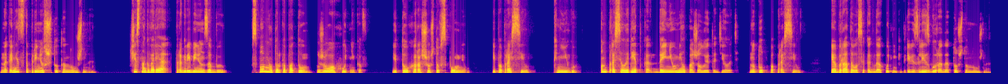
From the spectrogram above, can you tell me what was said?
наконец-то принес что-то нужное. Честно говоря, про гребень он забыл. Вспомнил только потом, уже у охотников. И то хорошо, что вспомнил. И попросил. Книгу. Он просил редко, да и не умел, пожалуй, это делать. Но тут попросил. И обрадовался, когда охотники привезли из города то, что нужно.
